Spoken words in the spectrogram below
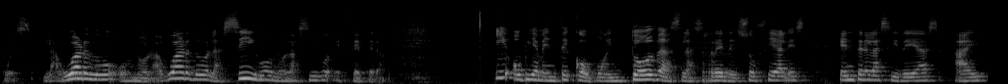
pues la guardo o no la guardo, la sigo, no la sigo, etc. Y obviamente, como en todas las redes sociales, entre las ideas hay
